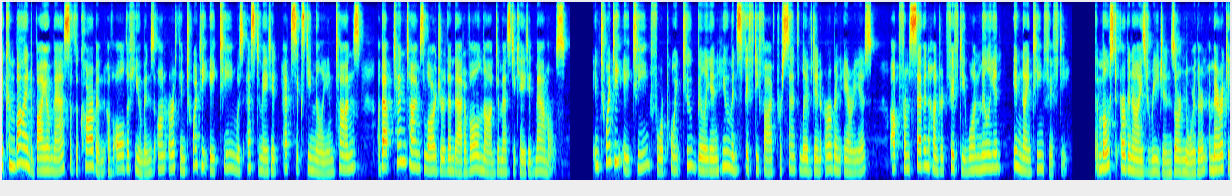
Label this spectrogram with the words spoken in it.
The combined biomass of the carbon of all the humans on Earth in 2018 was estimated at 60 million tons, about 10 times larger than that of all non-domesticated mammals. In 2018, 4.2 billion humans, 55% lived in urban areas, up from 751 million in 1950. The most urbanized regions are Northern America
